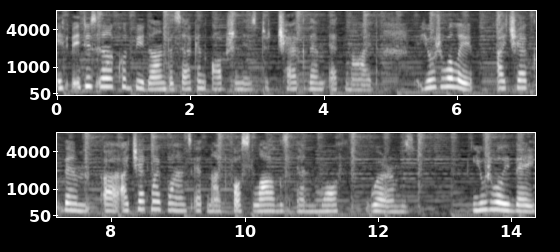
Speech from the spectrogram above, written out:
If it is not could be done, the second option is to check them at night. Usually, I check them. Uh, I check my plants at night for slugs and moth worms. Usually, they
